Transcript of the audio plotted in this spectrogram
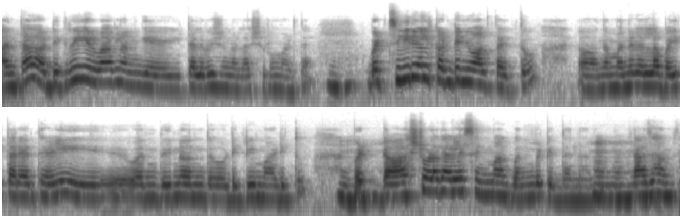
ಅಂತ ಡಿಗ್ರಿ ಇರುವಾಗ ನನಗೆ ಈ ಟೆಲಿವಿಷನ್ ಎಲ್ಲ ಶುರು ಮಾಡಿದೆ. ಬಟ್ ಸೀರಿಯಲ್ ಕಂಟಿನ್ಯೂ ಆಗ್ತಾ ಇತ್ತು. ನಮ್ಮ ಮನೇಲೆಲ್ಲ ಬೈತಾರೆ ಅಂತ ಹೇಳಿ ಒಂದು ಇನ್ನೊಂದು ಡಿಗ್ರಿ ಮಾಡಿತ್ತು ಬಟ್ ಅಷ್ಟರೊಳಗಾಗಲೇ ಸಿನಿಮಾಗೆ ಬಂದ್ಬಿಟ್ಟಿದ್ದೆ ನಾನು. ರಾಜಹಂಸ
